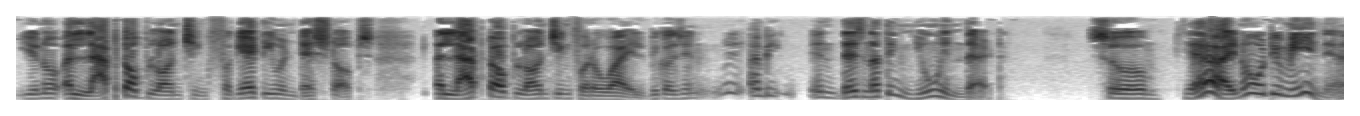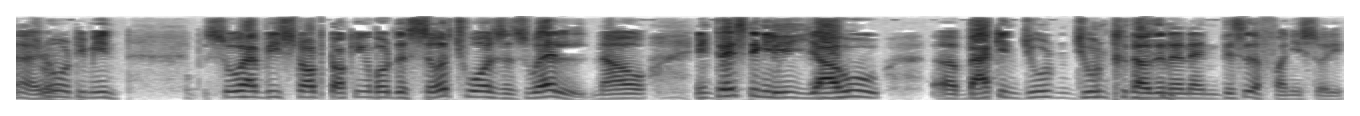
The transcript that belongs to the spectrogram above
you know, a laptop launching, forget even desktops, a laptop launching for a while because, in, I mean, in, there's nothing new in that. So, yeah, I know what you mean. Yeah, I know what you mean. So have we stopped talking about the search wars as well? Now, interestingly, Yahoo, uh, back in June, June 2009, this is a funny story.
